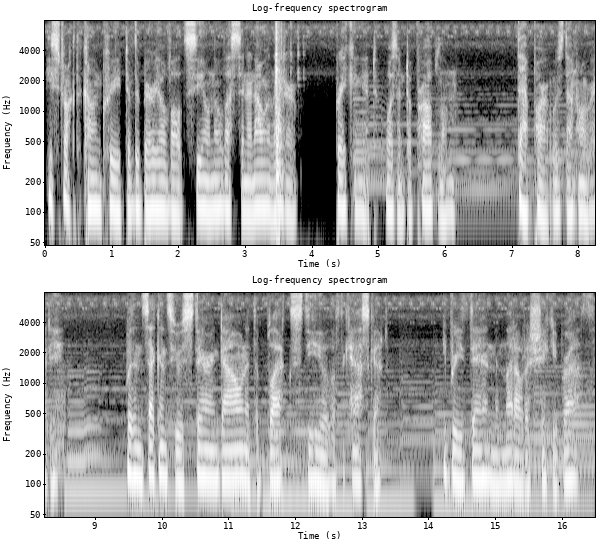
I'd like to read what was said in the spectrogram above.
He struck the concrete of the burial vault seal no less than an hour later. Breaking it wasn't a problem. That part was done already. Within seconds, he was staring down at the black steel of the casket. He breathed in and let out a shaky breath.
